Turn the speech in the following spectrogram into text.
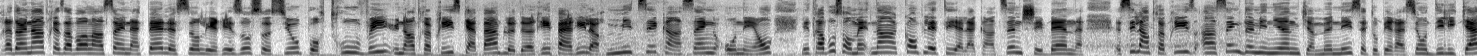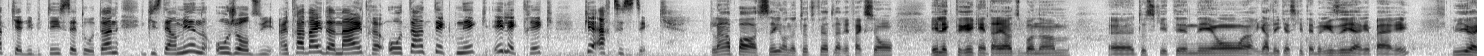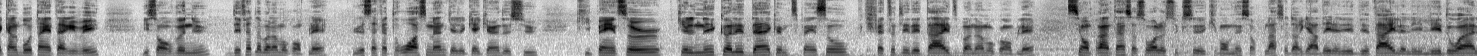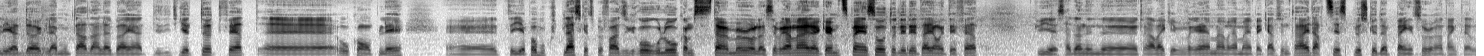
Près d'un an après avoir lancé un appel sur les réseaux sociaux pour trouver une entreprise capable de réparer leur mythique enseigne au néon, les travaux sont maintenant complétés à la cantine chez Ben. C'est l'entreprise Enseigne Dominion qui a mené cette opération délicate qui a débuté cet automne et qui se termine aujourd'hui. Un travail de maître autant technique, électrique que artistique. L'an passé, on a tout fait la réfaction électrique intérieure du bonhomme, euh, tout ce qui était néon, à regarder qu'est-ce qui était brisé, à réparer. Puis, euh, quand le beau temps est arrivé, ils sont revenus, défait le bonhomme au complet. Puis là, ça fait trois semaines que j'ai quelqu'un dessus qui peinture, qui a le nez collé dedans avec un petit pinceau, puis qui fait tous les détails du bonhomme au complet. Si on prend le temps ce soir, là, ceux qui, vont venir sur place, de regarder les détails, les, doigts, les hot dogs, la moutarde dans la bain, il y a tout fait euh, au complet. Il n'y a pas beaucoup de place que tu peux faire du gros rouleau comme si c'était un mur. C'est vraiment avec un petit pinceau, tous les détails ont été faits. Puis euh, ça donne un travail qui est vraiment, vraiment impeccable. C'est un travail d'artiste plus que de peinture en tant que tel.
